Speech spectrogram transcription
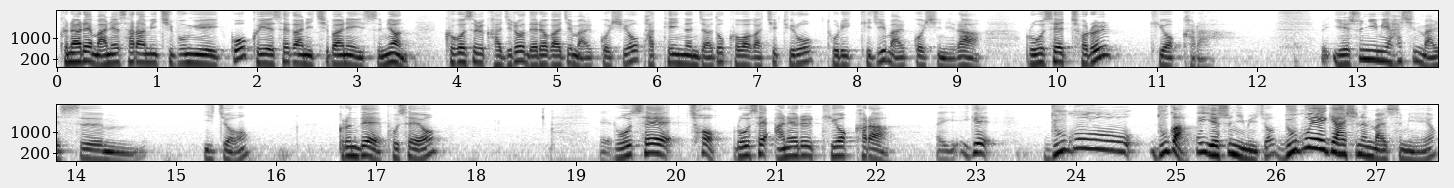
그날에 만일 사람이 지붕 위에 있고 그의 세간이 집안에 있으면 그것을 가지러 내려가지 말 것이요 밭에 있는 자도 그와 같이 뒤로 돌이키지 말 것이니라. 롯의 철을 기억하라. 예수님이 하신 말씀이죠. 그런데 보세요. 롯의 처, 롯의 아내를 기억하라. 이게 누구 누가? 예수님이죠. 누구에게 하시는 말씀이에요?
